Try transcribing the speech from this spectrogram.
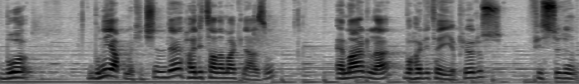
Bu bunu yapmak için de haritalamak lazım. MR'la bu haritayı yapıyoruz. Fistülün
